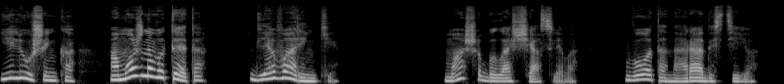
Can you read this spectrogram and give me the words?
«Илюшенька, а можно вот это? Для Вареньки?» Маша была счастлива. Вот она, радость ее.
